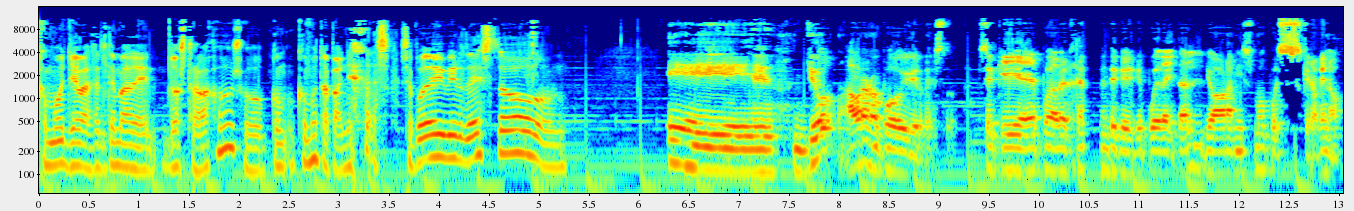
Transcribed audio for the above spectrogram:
cómo llevas el tema de dos trabajos o cómo, cómo te apañas? ¿Se puede vivir de esto? Eh, yo ahora no puedo vivir de esto. Sé que puede haber gente que, que, pueda y tal. Yo ahora mismo, pues creo que no.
